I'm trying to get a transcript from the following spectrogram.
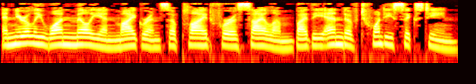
and nearly 1 million migrants applied for asylum by the end of 2016.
